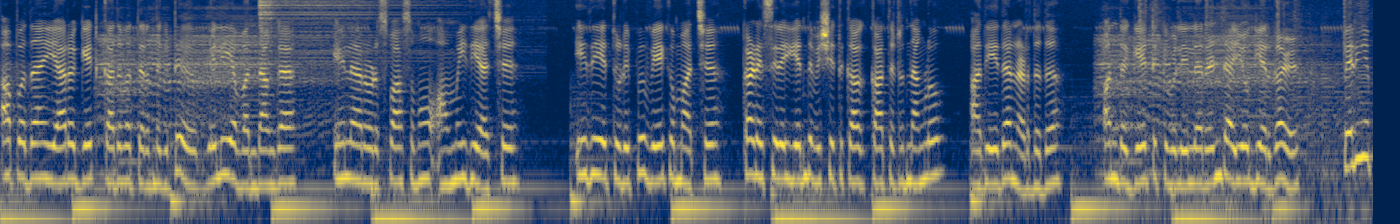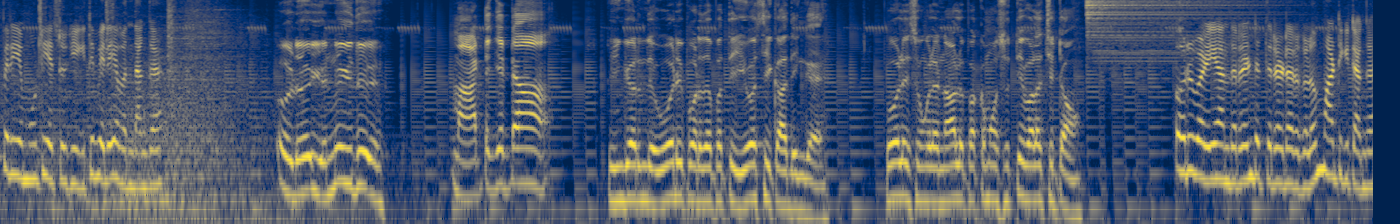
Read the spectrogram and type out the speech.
அப்பதான் யாரோ கேட் கதவை திறந்துக்கிட்டு வெளியே வந்தாங்க. எல்லாரோட சுவாசமும் அமைதியாச்சு. இதய துடிப்பு வேகமாச்சு. கடைசியில் எந்த விஷயத்துக்காக காத்துட்டு இருந்தாங்களோ அதே தான் நடந்தது. அந்த கேட்டுக்கு வெளியில ரெண்டு அயோக்கியர்கள் பெரிய பெரிய மூட்டையை தூக்கிக்கிட்டு வெளியே வந்தாங்க. அட என்ன இது? மாட்டிக்கிட்டோம். இங்கேருந்து ஓடி போகிறத பற்றி யோசிக்காதீங்க. போலீஸ் உங்களை நாலு பக்கமாக சுற்றி வளைச்சிட்டோம். ஒரு வழியா அந்த ரெண்டு திருடர்களும் மாட்டிக்கிட்டாங்க.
